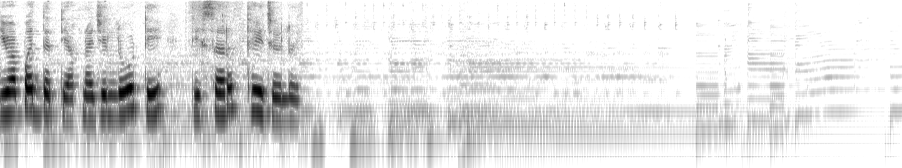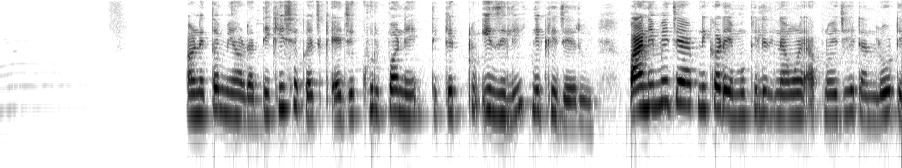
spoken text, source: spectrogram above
એવા પદ્ધતિ આપણા જે લોટ છે, તે સર્વ થઈ ગયેલો અને તમે આવડા દેખી શકો છો કે એ જે ખુરપણ એ તે કેટલું ઇઝીલી નીકળી જઈ રહ્યું. પાણીમાં જે આપણી કઢાઈ મૂકી લીધી ના આપણો જે હેઠાનો લોટ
